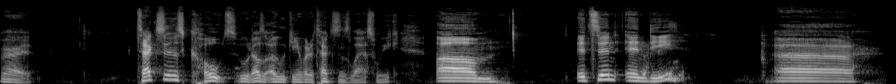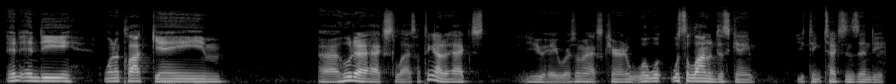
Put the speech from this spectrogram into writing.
All right. Texans Colts. Ooh, that was an ugly game for the Texans last week. Um, It's in Indy. Uh, in Indy, one o'clock game. Uh, who did I ask last? I think I asked you, Heyward. So I'm gonna ask Curran. What, what's the line of this game? You think Texans Indy?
